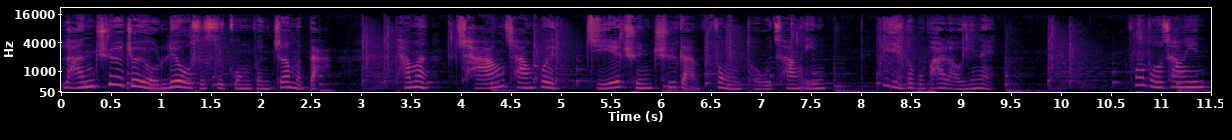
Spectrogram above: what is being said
蓝雀就有六十四公分这么大。它们常常会结群驱赶凤头苍鹰，一点都不怕老鹰呢。凤头苍鹰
